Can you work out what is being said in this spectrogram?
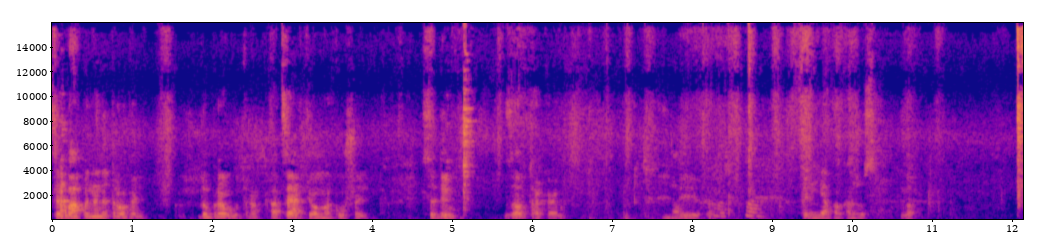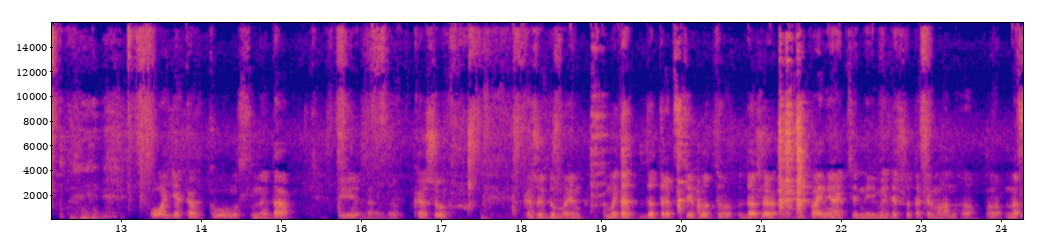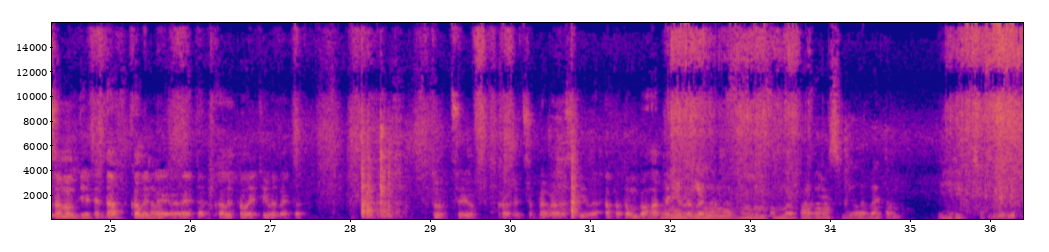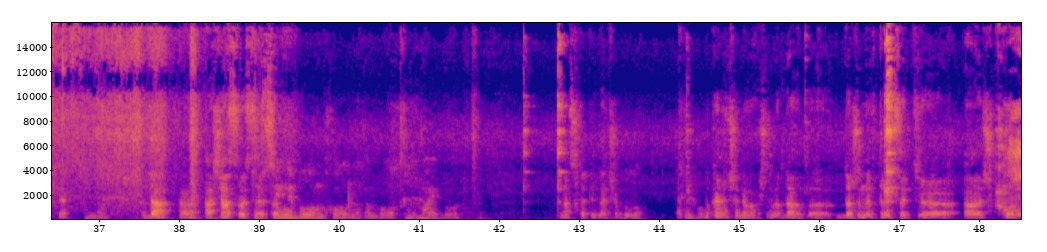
Це папине, не трогай. Добре утро. А це Артема, кушай. Сидим, завтракаємо. Да. І це. І я покажусь. Да. Ой, яка вкусна, да? І це. Кажу, кажу, думаємо, а ми до, до 30 років даже поняття не имели, що таке манго. На самом деле, да? Коли Да. ми это, коли полетіли в этот, в Турцію, кажеться, перший раз їли, а потім багато Ми їли не в, їли, этом, ми, в- ми перший раз їли в этом, в Єгипті. в Єгипті. Да. Да, а- а зараз ось Тут все це. не було, холодно там було, ну, в маї було. На стопі наче було. Так не Ну, було. короче, не важно, да, да. Даже не в 30, е, а позже.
